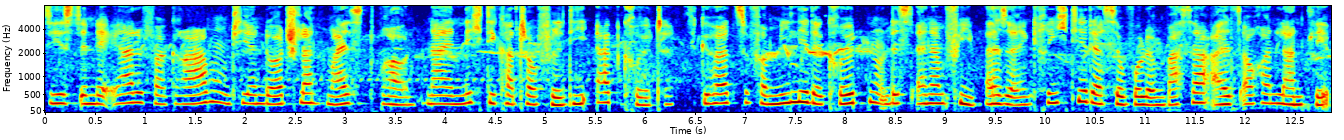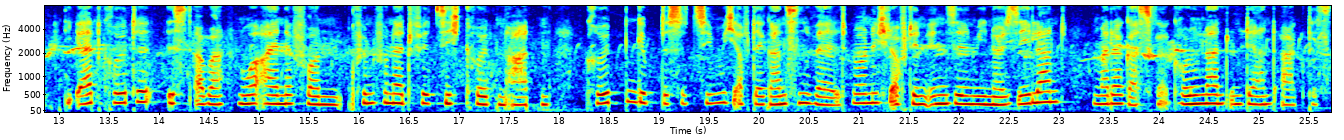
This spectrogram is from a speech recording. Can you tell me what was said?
Sie ist in der Erde vergraben und hier in Deutschland meist braun. Nein, nicht die Kartoffel, die Erdkröte. Sie gehört zur Familie der Kröten und ist ein Amphib, also ein Kriechtier, das sowohl im Wasser als auch an Land lebt. Die Erdkröte ist aber nur eine von 540 Krötenarten. Kröten gibt es so ziemlich auf der ganzen Welt, nur nicht auf den Inseln wie Neuseeland, Madagaskar, Grönland und der Antarktis.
